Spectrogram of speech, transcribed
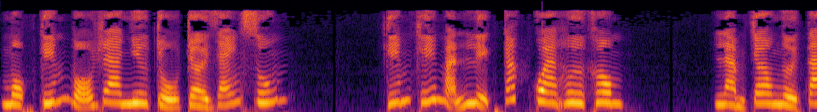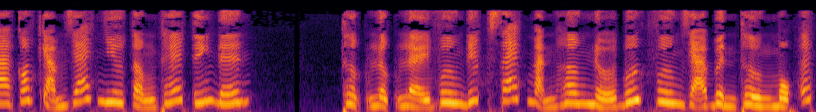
Một kiếm bổ ra như trụ trời giáng xuống. Kiếm khí mãnh liệt cắt qua hư không. Làm cho người ta có cảm giác như tận thế tiến đến. Thực lực lệ vương điếp sát mạnh hơn nửa bước vương giả bình thường một ít.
